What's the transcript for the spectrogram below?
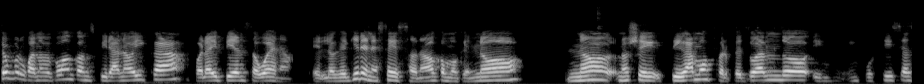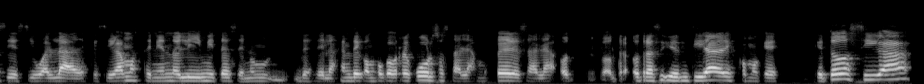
yo por cuando me pongo conspiranoica, por ahí pienso, bueno, eh, lo que quieren es eso, ¿no? Como que no no, no sigamos perpetuando injusticias y desigualdades, que sigamos teniendo límites desde la gente con pocos recursos a las mujeres, a las otras identidades, como que, que todo siga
